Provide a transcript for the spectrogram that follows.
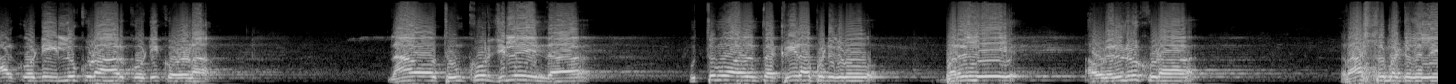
ಆರು ಕೋಟಿ, ಇಲ್ಲೂ ಕೂಡ ಆರು ಕೋಟಿ ಕೊಡೋಣ ನಾವು ತುಮಕೂರು ಜಿಲ್ಲೆಯಿಂದ ಉತ್ತಮವಾದಂಥ ಕ್ರೀಡಾಪಟುಗಳು ಬರಲಿ, ಅವರೆಲ್ಲರೂ ಕೂಡ ರಾಷ್ಟ್ರ ಮಟ್ಟದಲ್ಲಿ,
